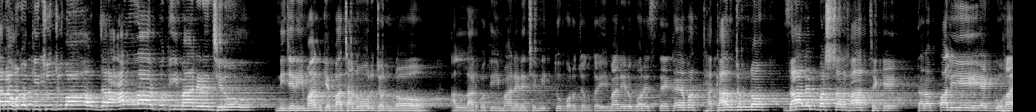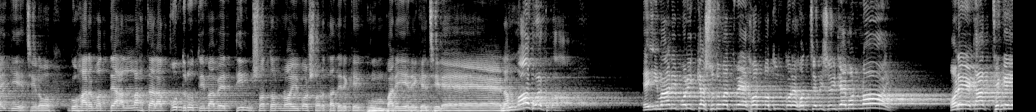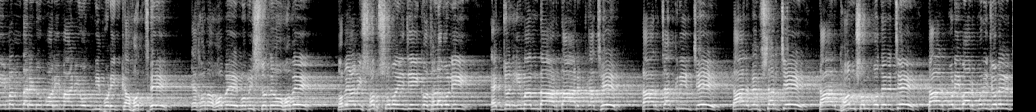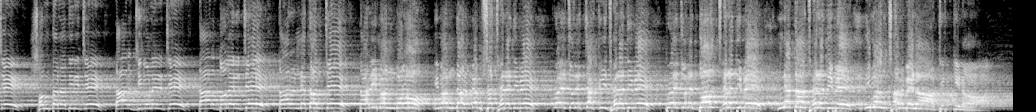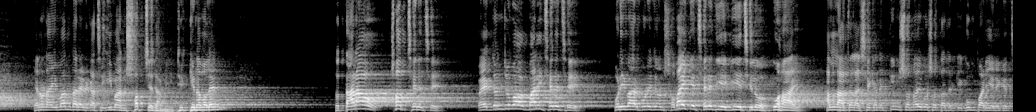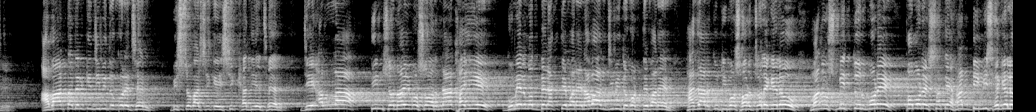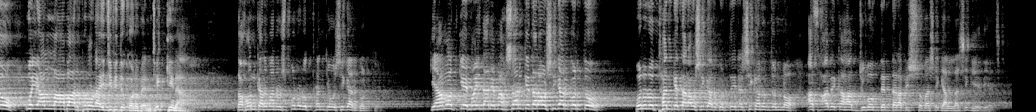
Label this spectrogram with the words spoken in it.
তারা হলো কিছু যুবক যারা আল্লাহর প্রতি ইমান এনেছিল, নিজের ইমানকে বাঁচানোর জন্য। আল্লাহর প্রতি ইমান এনেছে, মৃত্যু পর্যন্ত ইমানের উপর ইস্তেকামাত থাকার জন্য জালেম বাদশার হাত থেকে তারা পালিয়ে এক গুহায় গিয়েছিল। গুহার মধ্যে আল্লাহ তারা কুদরতি ভাবে তিন শত নয় বছর তাদেরকে ঘুম পাড়িয়ে রেখেছিলেন। আল্লাহু এই ইমানি পরীক্ষা শুধুমাত্র এখন নতুন করে হচ্ছে, বিষয়টা এমন নয়। অনেক আগ থেকে ইমানদারের উপর ইমানি অগ্নি পরীক্ষা হচ্ছে, এখনও হবে, ভবিষ্যতেও হবে। তবে আমি সব সময় যেই কথাটা বলি, একজন ইমানদার তার কাছে, তার চাকরির চেয়ে, তার ব্যবসার চেয়ে, তার ধন সম্পদের চেয়ে, তার পরিবার পরিজনের চেয়ে, সন্তানাদির চেয়ে, তার জীবনের চেয়ে, তার দলের চেয়ে, তার তার ইমান বড়, ইমানদার ব্যবসা ছেড়ে দিবে, প্রয়োজনে চাকরি ছেড়ে দিবে, প্রয়োজনে দল ছেড়ে দিবে, নেতা ছেড়ে দিবে, ইমান ছাড়বে না, ঠিক কিনা? কেননা ইমানদারের কাছে ইমান সবচেয়ে দামি, ঠিক কিনা বলেন? তো তারাও সব ছেড়েছে। কয়েকজন যুবক বাড়ি ছেড়েছে, পরিবার, পরিজন সবাইকে ছেড়ে দিয়ে গিয়েছিল গুহায়। আল্লাহ তালা সেখানে তিনশো নয় বছর তাদেরকে ঘুম পাড়িয়ে রেখেছে। আবার তাদেরকে জীবিত করেছেন বিশ্ববাসীকে শিক্ষা দিয়েছেন যে আল্লাহ তিনশো নয় বছর না খাইয়ে ঘুমের মধ্যে রাখতে পারেন, আবার জীবিত করতে পারেন। হাজার কোটি বছর চলে গেলেও মানুষ মৃত্যুর পরে কবরের সাথে হাড্ডি মিশে গেলেও ওই আল্লাহ আবার পুনরায় জীবিত করবেন, ঠিক কিনা? তখনকার মানুষ পুনরুত্থানকে অস্বীকার করত। কিয়ামতকে, ময়দানে মাহসারকে তারা অস্বীকার করত। পুনরুত্থানকে তারা অস্বীকার করতো। এটা শেখানোর জন্য আসহাবে কাহাব যুবকদের দ্বারা বিশ্ববাসীকে আল্লাহ শিখিয়ে দিয়েছে।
